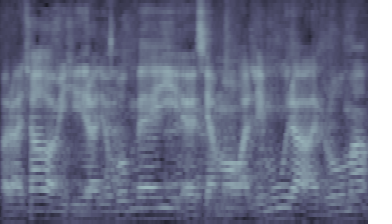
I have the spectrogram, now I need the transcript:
Allora, ciao amici di Radio Bombay, eh, siamo alle Mura a Roma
